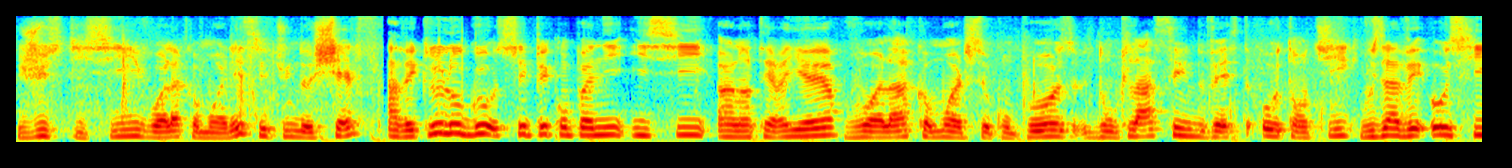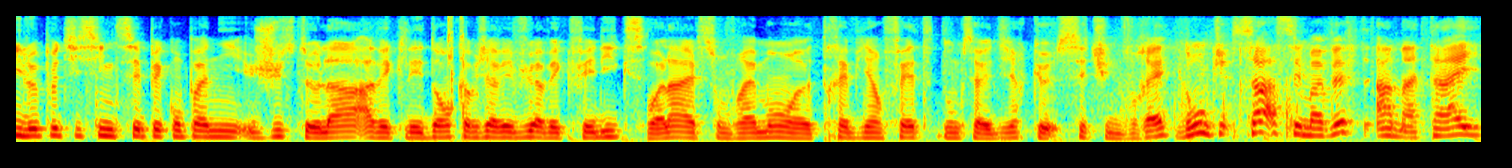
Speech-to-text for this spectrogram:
juste ici, voilà comment elle est. C'est une shelf avec le logo CP Compagnie ici à l'intérieur. Voilà comment elle se compose. Donc là, c'est une veste authentique. Vous avez aussi le petit signe CP Compagnie juste là avec les dents comme j'avais vu avec Félix. Voilà, elles sont vraiment euh, très bien faite, donc ça veut dire que c'est une vraie. Donc ça, c'est ma veste à ma taille,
